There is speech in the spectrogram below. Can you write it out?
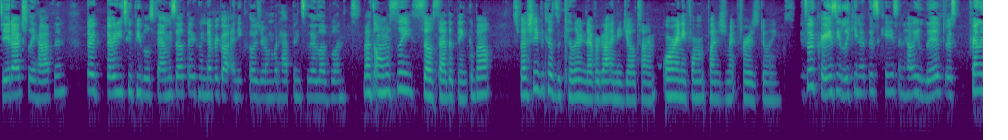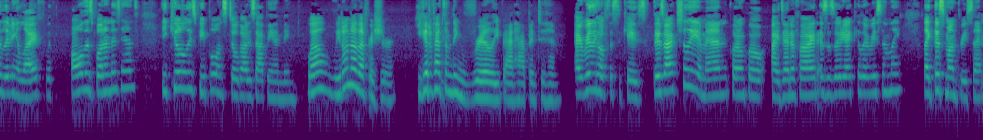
did actually happen. There are 32 people's families out there who never got any closure on what happened to their loved ones. That's honestly so sad to think about, especially because the killer never got any jail time or any form of punishment for his doings. It's so crazy looking at this case and how he lived or is currently living a life with all this blood on his hands. He killed all these people and still got his happy ending. Well, we don't know that for sure. He could have had something really bad happen to him. I really hope that's the case. There's actually a man, quote unquote, identified as a Zodiac killer recently, like this month recent.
